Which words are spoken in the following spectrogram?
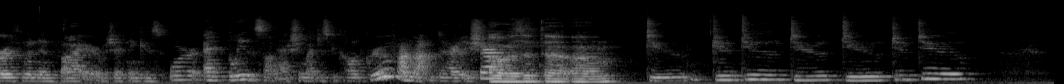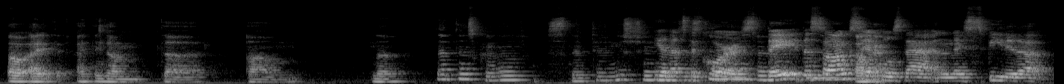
Earth, Wind, and Fire, which I think is, or I believe the song actually might just be called Groove. I'm not entirely sure. Oh, is it the um? Do, do, do, do, do, do, do. Oh, I th- I think I'm the um, the let this groove slip through your shoes. Yeah, that's the chorus. They the song samples that and then they speed it up.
